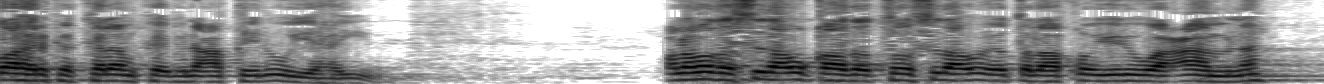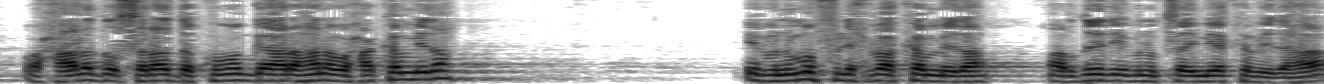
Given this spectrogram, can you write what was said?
daahirka kalaamka ibnu caqiil uu yahay. Culammada sidaa u qaadato sidaa u itlaaqo yidhi waa caamna oo xaaladda salaadda kuma gaar ahana waxaa ka mid a ibnu muflix baa ka mida ardaydii ibnu taymiya ka mid ahaa.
